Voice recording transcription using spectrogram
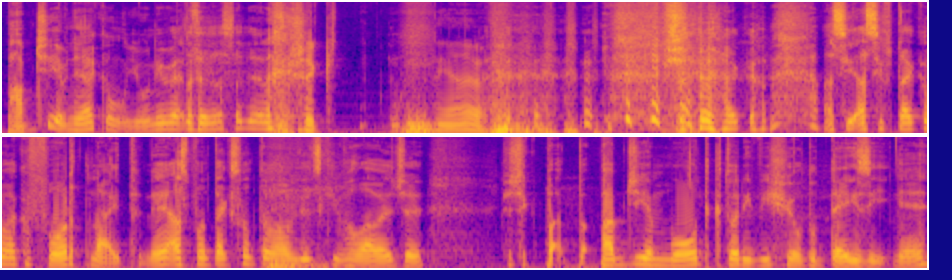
PUBG je v nejakom univerze zasadené? No však, ja neviem. Ako, asi, asi v takom ako Fortnite, nie? Aspoň tak som to mal vždycky v hlave, že, že PUBG je mod, ktorý vyšiel do Daisy, nie?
